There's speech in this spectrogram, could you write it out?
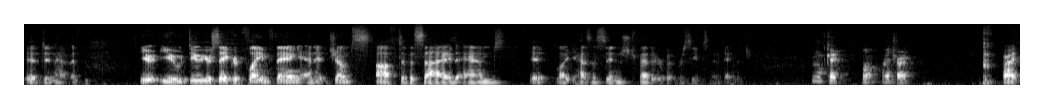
it didn't happen. You you do your sacred flame thing, and it jumps off to the side, and it like has a singed feather, but receives no damage. Okay. Well, I tried. All right.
